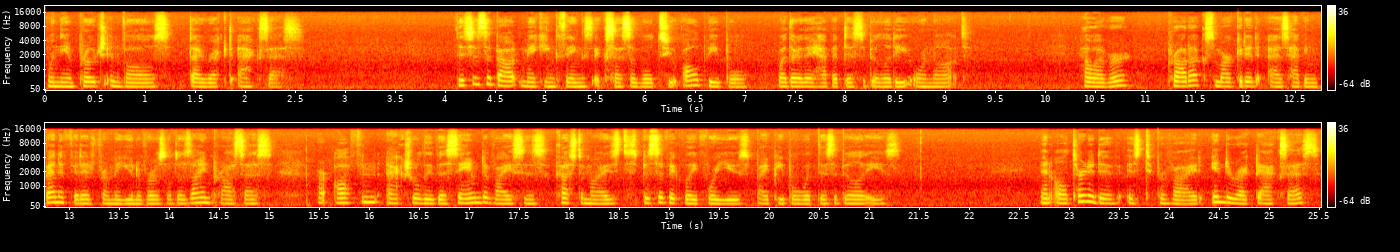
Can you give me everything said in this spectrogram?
when the approach involves direct access. This is about making things accessible to all people, whether they have a disability or not. However, products marketed as having benefited from a universal design process are often actually the same devices customized specifically for use by people with disabilities. An alternative is to provide indirect access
